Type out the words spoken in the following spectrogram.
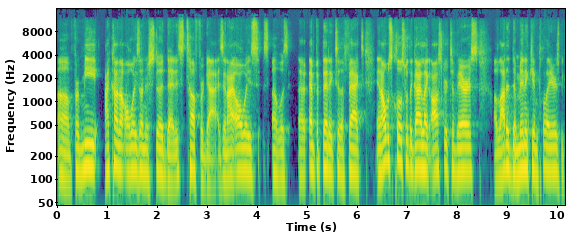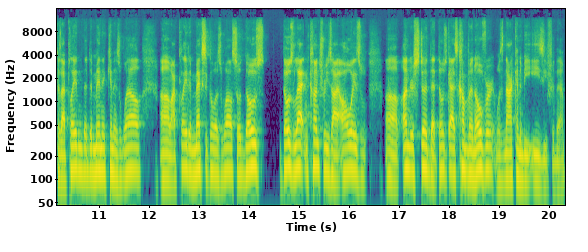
um, for me, I kind of always understood that it's tough for guys, and I always uh, was uh, empathetic to the fact. And I was close with a guy like Oscar Taveras, a lot of Dominican players because I played in the Dominican as well. Um, I played in Mexico as well. So those those Latin countries, I always uh, understood that those guys coming over was not going to be easy for them.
